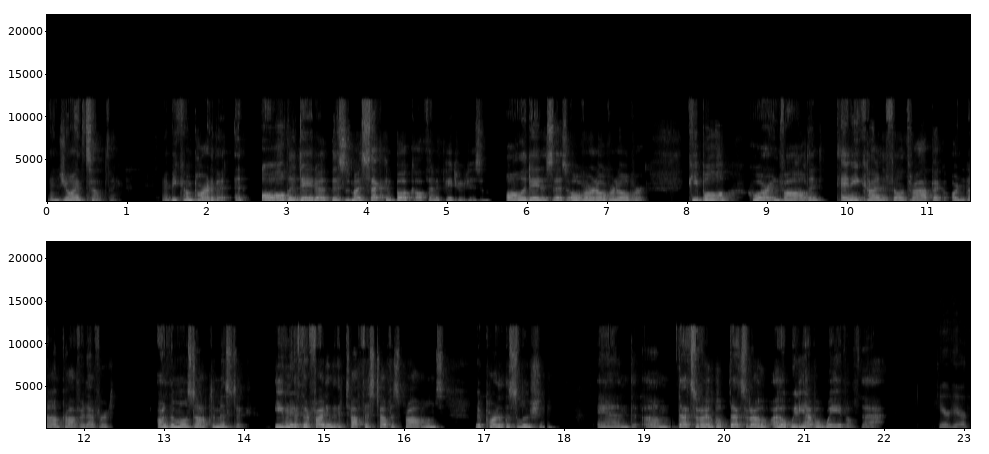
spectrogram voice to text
and join something and become part of it. And all the data, this is my second book, Authentic Patriotism. All the data says over and over and over people who are involved in any kind of philanthropic or nonprofit effort are the most optimistic. Even if they're fighting the toughest, toughest problems, they're part of the solution. And um, that's what I hope. That's what I hope. I hope we have a wave of that. Here, here.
